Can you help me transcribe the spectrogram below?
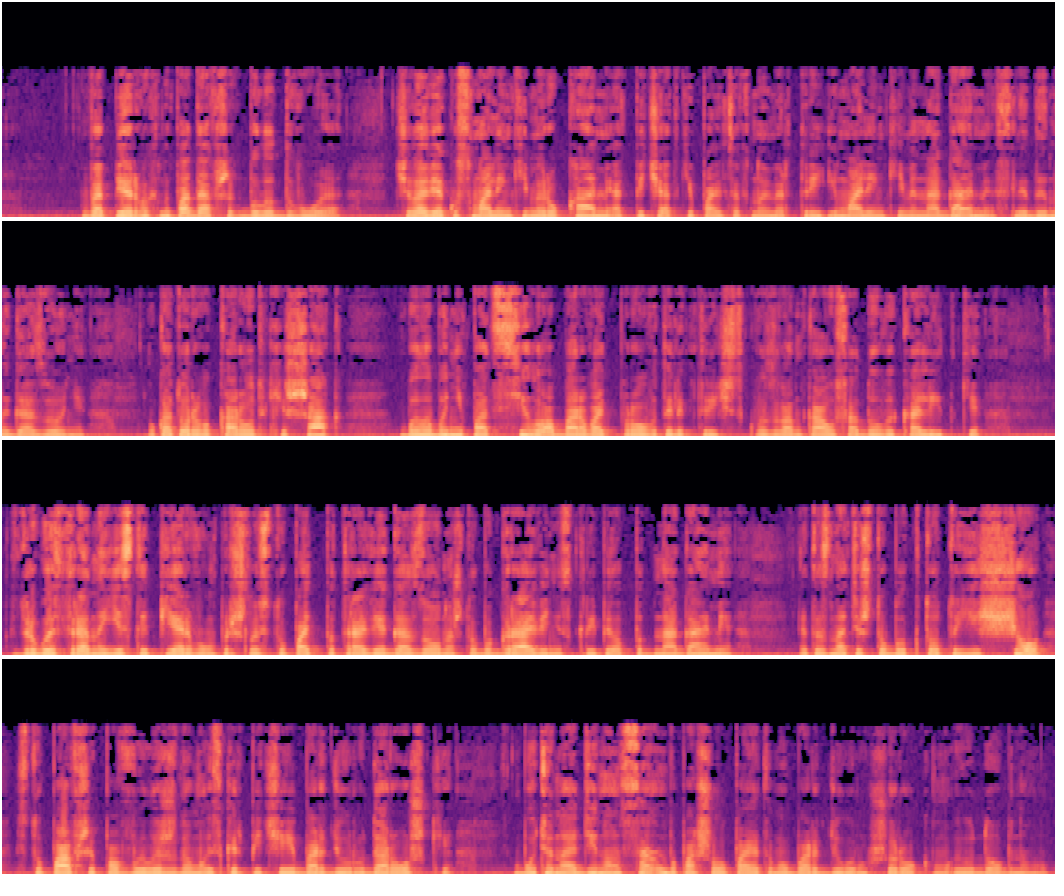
во-первых, нападавших было двое – Человеку с маленькими руками, отпечатки пальцев номер три, и маленькими ногами, следы на газоне, у которого короткий шаг, было бы не под силу оборвать провод электрического звонка у садовой калитки. С другой стороны, если первому пришлось ступать по траве газона, чтобы гравий не скрипел под ногами, это значит, что был кто-то еще, ступавший по выложенному из кирпичей бордюру дорожки. Будь он один, он сам бы пошел по этому бордюру, широкому и удобному.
